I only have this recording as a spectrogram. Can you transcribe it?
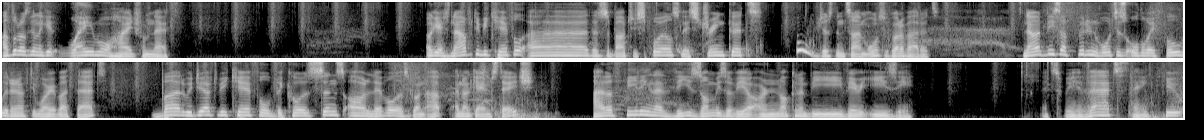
I thought I was going to get way more hide from that. Okay, so now I have to be careful. Uh, this is about to spoil, so let's drink it. Ooh, just in time. Almost forgot about it. Now at least our food and water is all the way full. We don't have to worry about that. But we do have to be careful because since our level has gone up and our game stage, I have a feeling that these zombies over here are not going to be very easy. Let's wear that. Thank you.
